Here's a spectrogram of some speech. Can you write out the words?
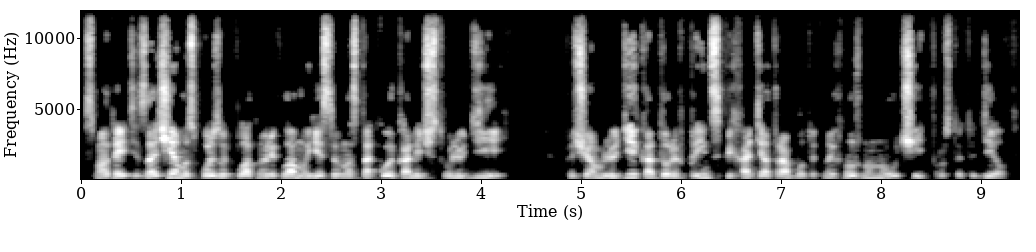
Смотрите, зачем использовать платную рекламу, если у нас такое количество людей? Причем людей, которые в принципе хотят работать, но их нужно научить просто это делать.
